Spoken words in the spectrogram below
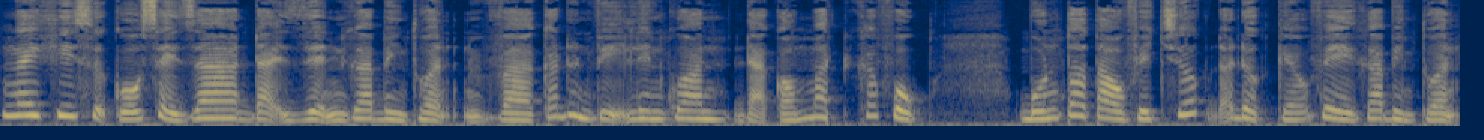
Ngay khi sự cố xảy ra, đại diện ga Bình Thuận và các đơn vị liên quan đã có mặt khắc phục. Bốn toa tàu phía trước đã được kéo về ga Bình Thuận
